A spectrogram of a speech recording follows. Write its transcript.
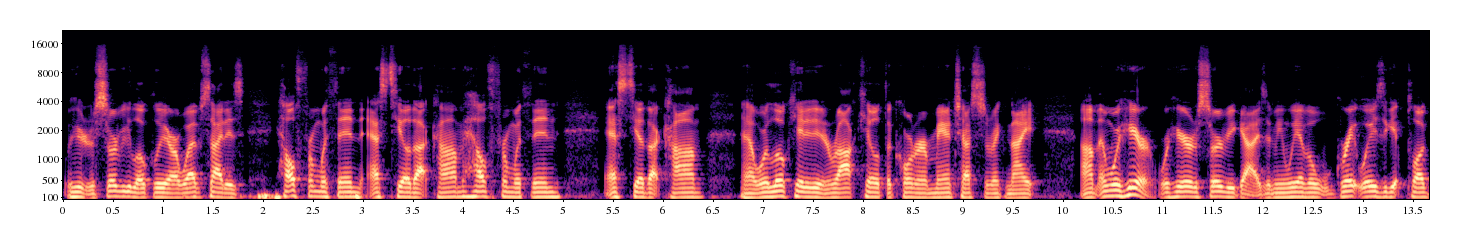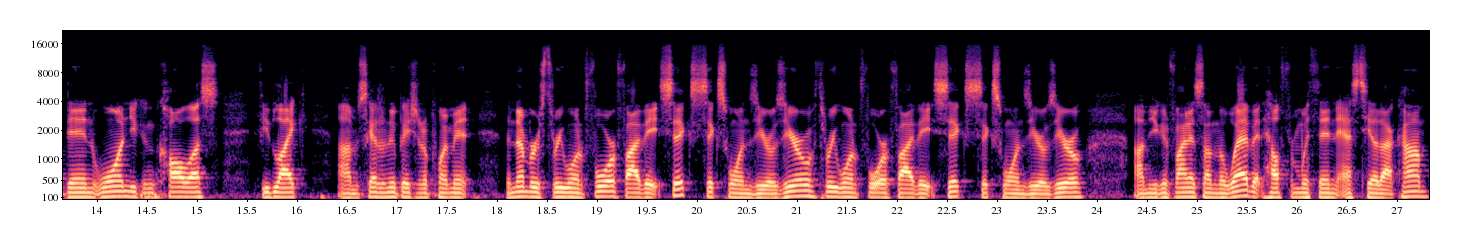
We're here to serve you locally. Our website is healthfromwithinstl.com. Healthfromwithinstl.com. Uh, we're located in Rock Hill at the corner of Manchester McKnight. Um, and we're here. We're here to serve you guys. I mean, we have a great ways to get plugged in. One, you can call us if you'd like um, schedule a new patient appointment. The number is 314 586 6100. 314 586 6100. Um, you can find us on the web at healthfromwithinstl.com.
